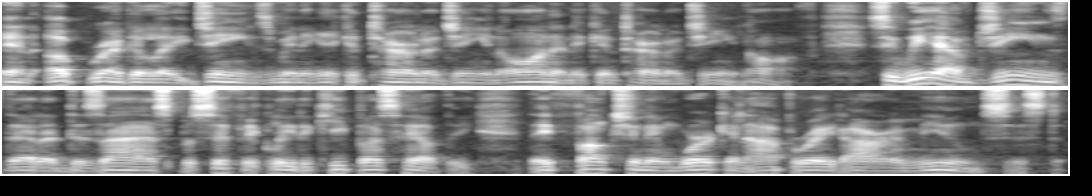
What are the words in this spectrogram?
and upregulate genes, meaning it can turn a gene on and it can turn a gene off. See, we have genes that are designed specifically to keep us healthy. They function and work and operate our immune system.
